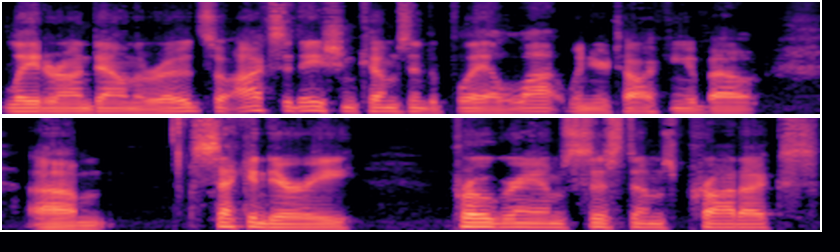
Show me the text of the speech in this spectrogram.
later on down the road. So, oxidation comes into play a lot when you're talking about um, secondary programs, systems, products,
